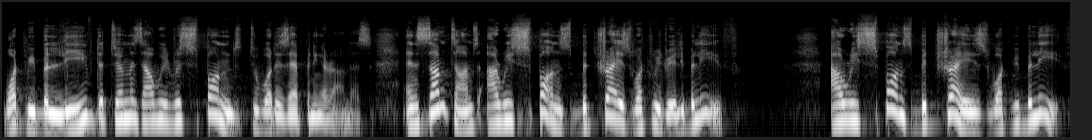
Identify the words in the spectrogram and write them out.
what we believe determines how we respond to what is happening around us. And sometimes our response betrays what we really believe. Our response betrays what we believe.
